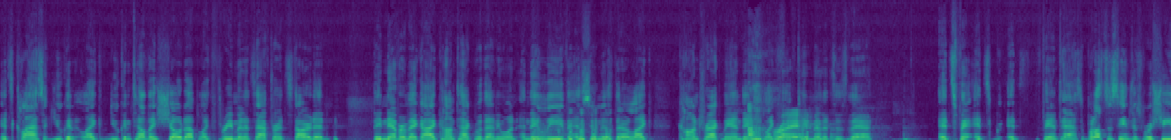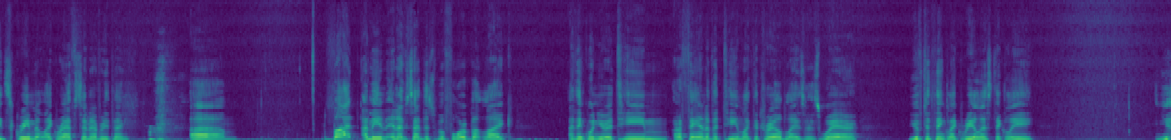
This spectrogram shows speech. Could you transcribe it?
It's classic. You can like you can tell they showed up like three minutes after it started. They never make eye contact with anyone, and they leave as soon as their like contract mandated like Right. 15 minutes is there. It's fa- it's it's fantastic, but also seeing just Rasheed scream at like refs and everything. Um, but I mean, and I've said this before, but like, I think when you're a team or a fan of a team like the Trailblazers, where you have to think like realistically. You,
